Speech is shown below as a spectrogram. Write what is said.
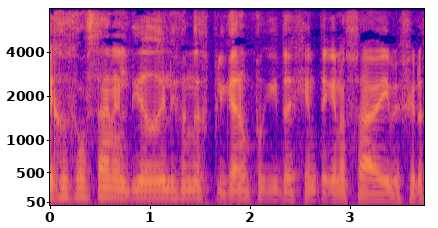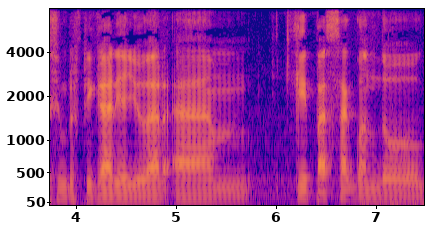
hijos, ¿cómo están? El día de hoy les vengo a explicar un poquito de gente que no sabe y prefiero siempre explicar y ayudar a mm, qué pasa cuando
